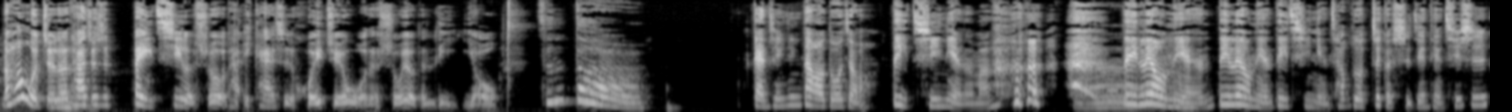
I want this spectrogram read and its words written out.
然后我觉得他就是背弃了所有他一开始回绝我的所有的理由，真的感情已经到了多久？第七年了吗？第六年，第六年，第七年，差不多这个时间点，其实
